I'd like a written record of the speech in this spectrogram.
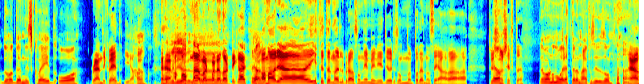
Du har Dennis Quaid og Randy Quaid. Ja. Han er i hvert fall en artig kar. Ja. Han har uh, gitt ut en del bra sånn hjemmevideoer sånn på denne sida av tusenårsskiftet. Det var noen år etter den her, for å si det sånn. Ja.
